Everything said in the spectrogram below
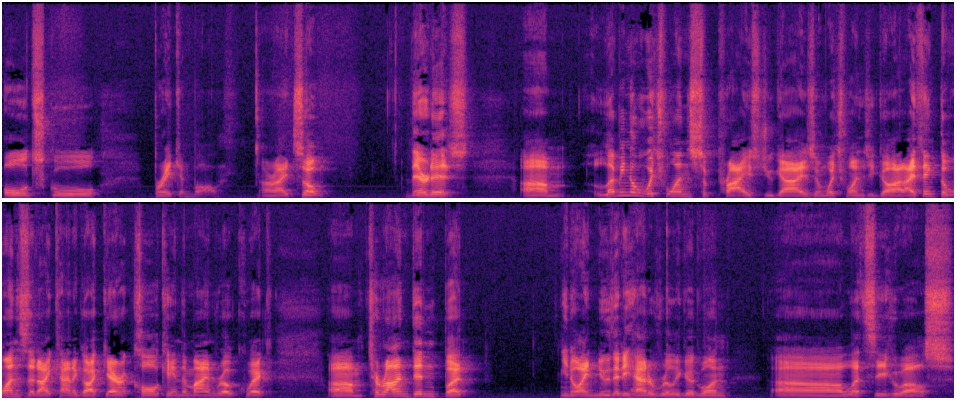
old school breaking ball. All right, so there it is. Um, let me know which ones surprised you guys and which ones you got. I think the ones that I kind of got, Gerrit Cole came to mind real quick. Um, Teheran didn't, but you know I knew that he had a really good one. Uh, let's see who else.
